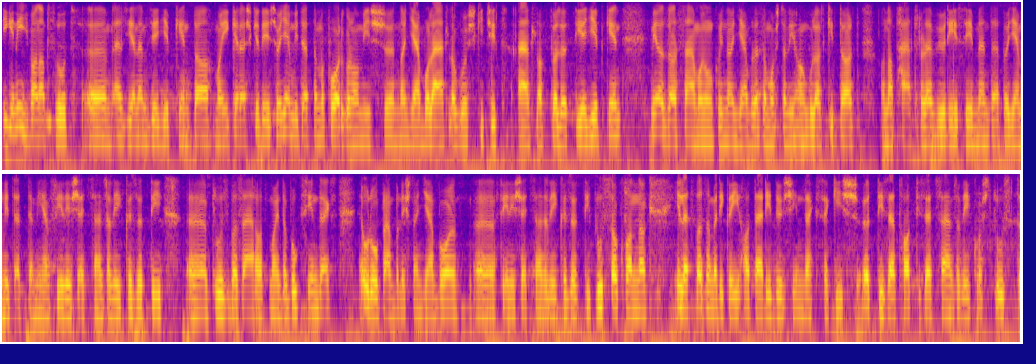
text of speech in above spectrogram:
Igen, így van, abszolút ez jellemzi egyébként a mai kereskedés. Ahogy említettem, a forgalom is nagyjából átlagos, kicsit átlag fölötti egyébként. Mi azzal számolunk, hogy nagyjából ez a mostani hangulat kitart a nap hátra levő részében, tehát hogy említettem, ilyen fél és egy százalék közötti pluszba zárhat majd a Bux Index. Európában is nagyjából fél és egy százalék közötti pluszok vannak, illetve az amerikai határidős indexek is 5-6 százalékos pluszt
